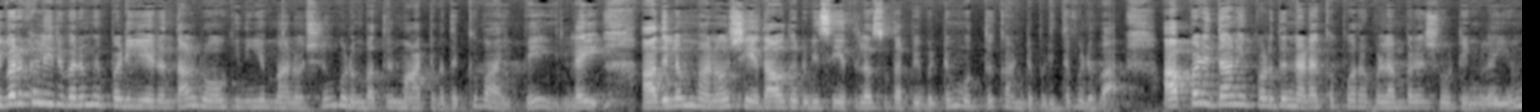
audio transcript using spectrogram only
இவர்கள் இருவரும் இப்படியே இருந்தால் ரோஹிணியும் மனோஜும் குடும்பத்தில் மாட்டுவதற்கு வாய்ப்பே இல்லை. அதிலும் மனோஜ் ஏதாவது ஒரு விஷயத்துல சுதப்பிவிட்டு முத்து கண்டுபிடித்து விடுவார். அப்படித்தான் இப்பொழுது நடக்க போற விளம்பர ஷூட்டிங்லையும்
